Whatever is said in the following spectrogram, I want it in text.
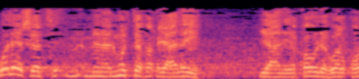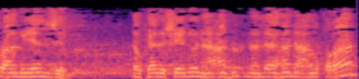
وليست من المتفق عليه يعني قوله والقرآن ينزل. لو كان شيء ينهى عنه نهى عن القرآن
